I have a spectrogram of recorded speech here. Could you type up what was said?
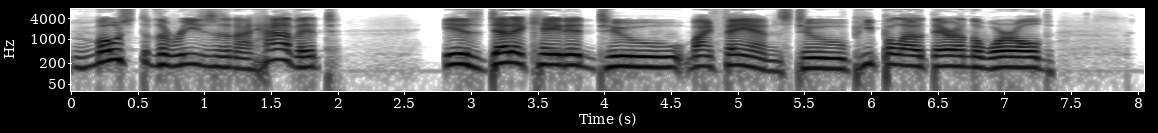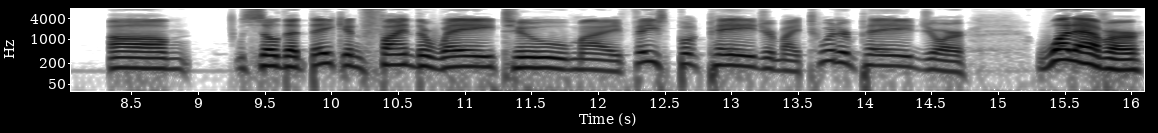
most of the reason I have it is dedicated to my fans, to people out there in the world. Um, so that they can find their way to my Facebook page or my Twitter page or whatever.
